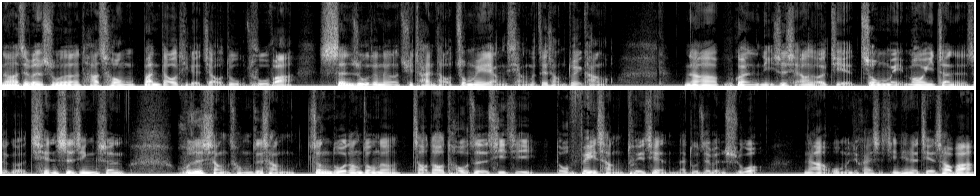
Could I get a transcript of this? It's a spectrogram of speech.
那这本书呢，它从半导体的角度出发，深入的呢去探讨中美两强的这场对抗哦。那不管你是想要了解中美贸易战的这个前世今生，或是想从这场争夺当中呢找到投资的契机，都非常推荐来读这本书哦。那我们就开始今天的介绍吧。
